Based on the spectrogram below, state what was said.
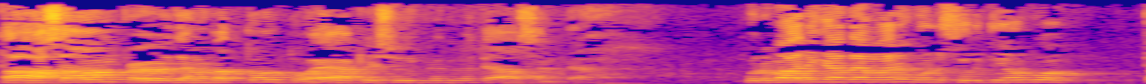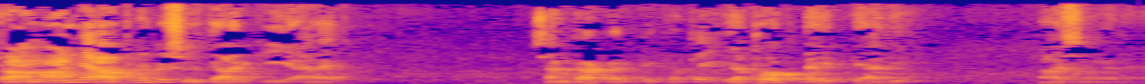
तासाम प्रयोजनवत्व तो भी स्वीकृत में आशंका है पूर्वादि कहता है हमारे उन श्रुतियों को प्रामाण्य आपने भी स्वीकार किया है। शंका करके कहते हैं, यथोक्त इत्यादि भाषण में।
